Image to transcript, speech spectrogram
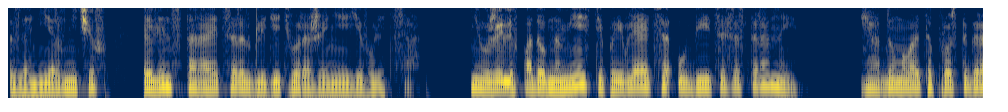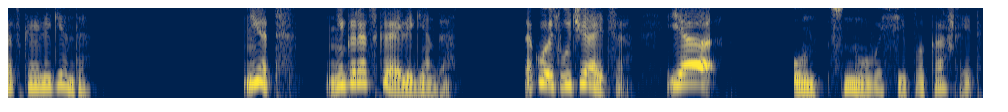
Занервничав, Эллен старается разглядеть выражение его лица. «Неужели в подобном месте появляются убийцы со стороны? Я думала, это просто городская легенда». «Нет, не городская легенда. Такое случается. Я...» Он снова сипло кашляет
